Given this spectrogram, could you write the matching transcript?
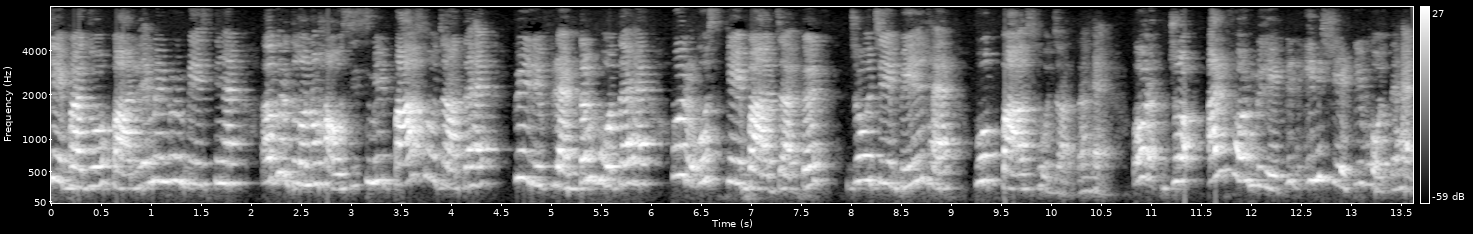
उसके बाद वो पार्लियामेंट में भेजते हैं। अगर दोनों हाउसेस में पास हो जाता है, फिर रेफरेंडम होता है और उसके बाद जाकर जो जे बिल है, वो पास हो जाता है। और जो अनफॉर्मुलेटेड इनिशिएटिव होता है,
